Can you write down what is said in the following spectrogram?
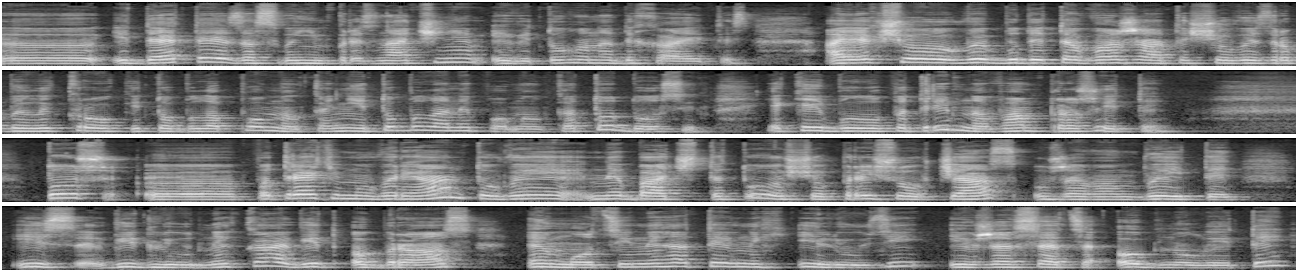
е, йдете за своїм призначенням і від того надихаєтесь. А якщо ви будете вважати, що ви зробили крок і то була помилка, ні, то була не помилка, то досвід, який було потрібно вам прожити. Тож, е, по третьому варіанту, ви не бачите того, що прийшов час уже вам вийти із відлюдника, від образ, емоцій негативних, ілюзій, і вже все це обнулити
